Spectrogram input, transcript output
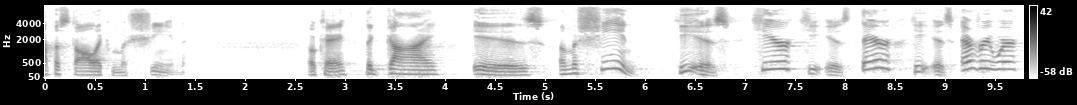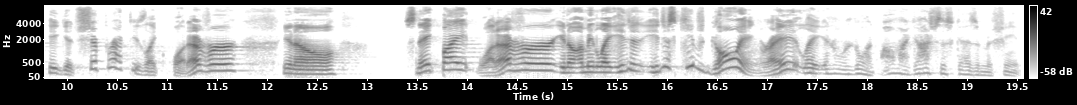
apostolic machine. Okay? The guy is a machine. He is here, he is there, he is everywhere. He gets shipwrecked. He's like, whatever, you know, snake bite, whatever, you know. I mean, like he just he just keeps going, right? Like, and we're going, oh my gosh, this guy's a machine.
